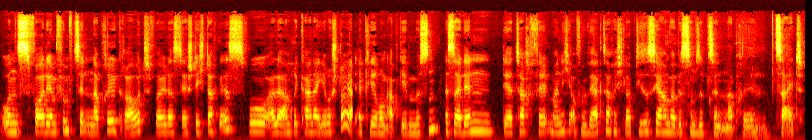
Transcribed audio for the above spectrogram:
uns vor dem 15. April graut, weil das der Stichtag ist, wo alle Amerikaner ihre Steuererklärung abgeben müssen. Es sei denn, der Tag fällt mal nicht auf den Werktag. Ich glaube, dieses Jahr haben wir bis zum 17. April mhm. Zeit.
